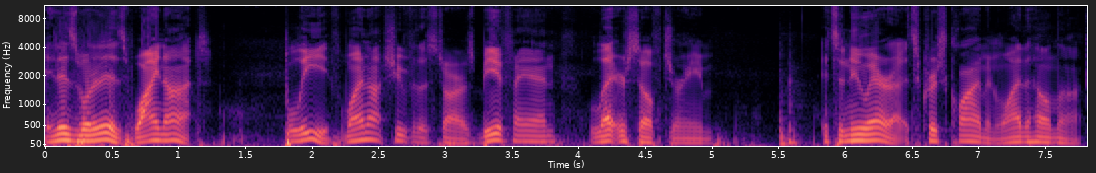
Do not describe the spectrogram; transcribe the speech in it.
It is what it is. Why not? Believe. Why not shoot for the stars? Be a fan. Let yourself dream. It's a new era. It's Chris Klieman. Why the hell not?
